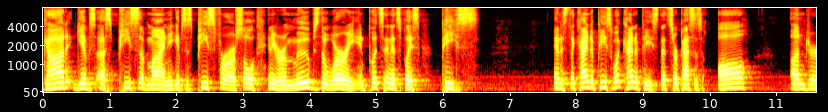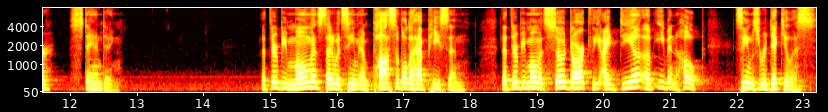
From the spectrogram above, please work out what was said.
God gives us peace of mind. He gives us peace for our soul, and He removes the worry and puts in its place peace. And it's the kind of peace, what kind of peace? That surpasses all understanding. That there'd be moments that it would seem impossible to have peace in. That there'd be moments so dark, the idea of even hope seems ridiculous.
